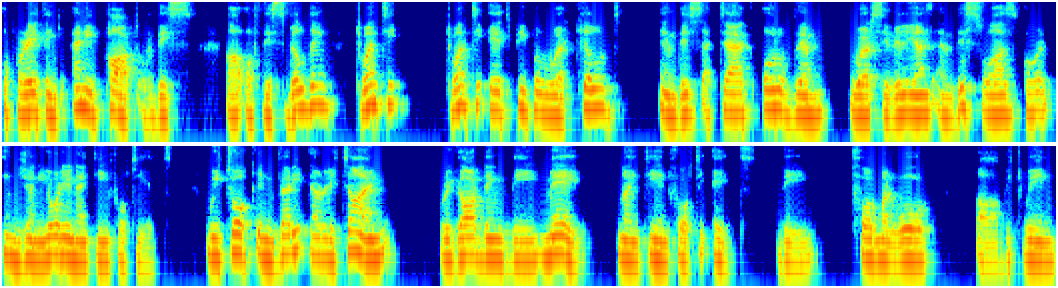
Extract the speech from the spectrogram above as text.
operating any part of this uh, of this building. 20, 28 people were killed in this attack. All of them were civilians, and this was in January 1948. We talk in very early time regarding the May 1948, the formal war uh, between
